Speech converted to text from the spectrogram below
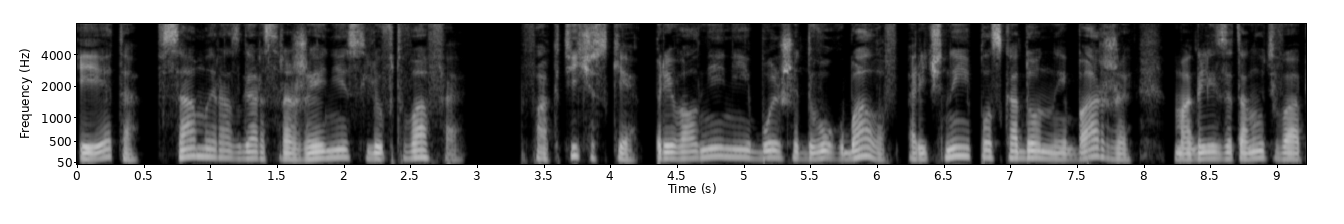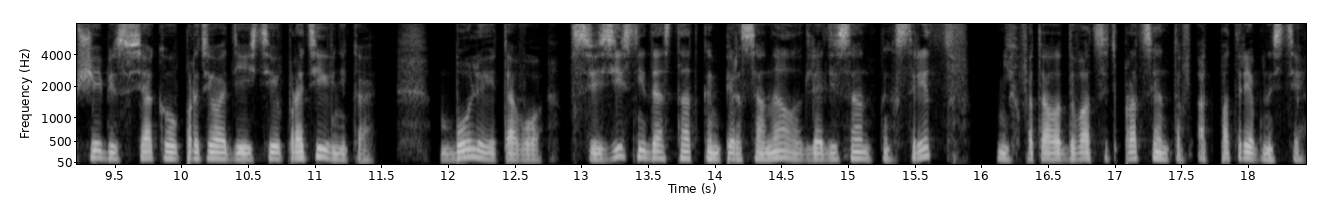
И это в самый разгар сражения с Люфтваффе. Фактически, при волнении больше двух баллов речные плоскодонные баржи могли затонуть вообще без всякого противодействия противника. Более того, в связи с недостатком персонала для десантных средств не хватало 20% от потребности,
